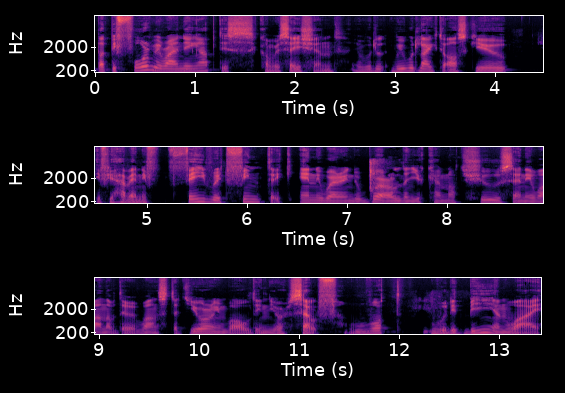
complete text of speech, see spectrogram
But before we're rounding up this conversation, would, we would like to ask you if you have any favorite fintech anywhere in the world and you cannot choose any one of the ones that you're involved in yourself, what would it be and why?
